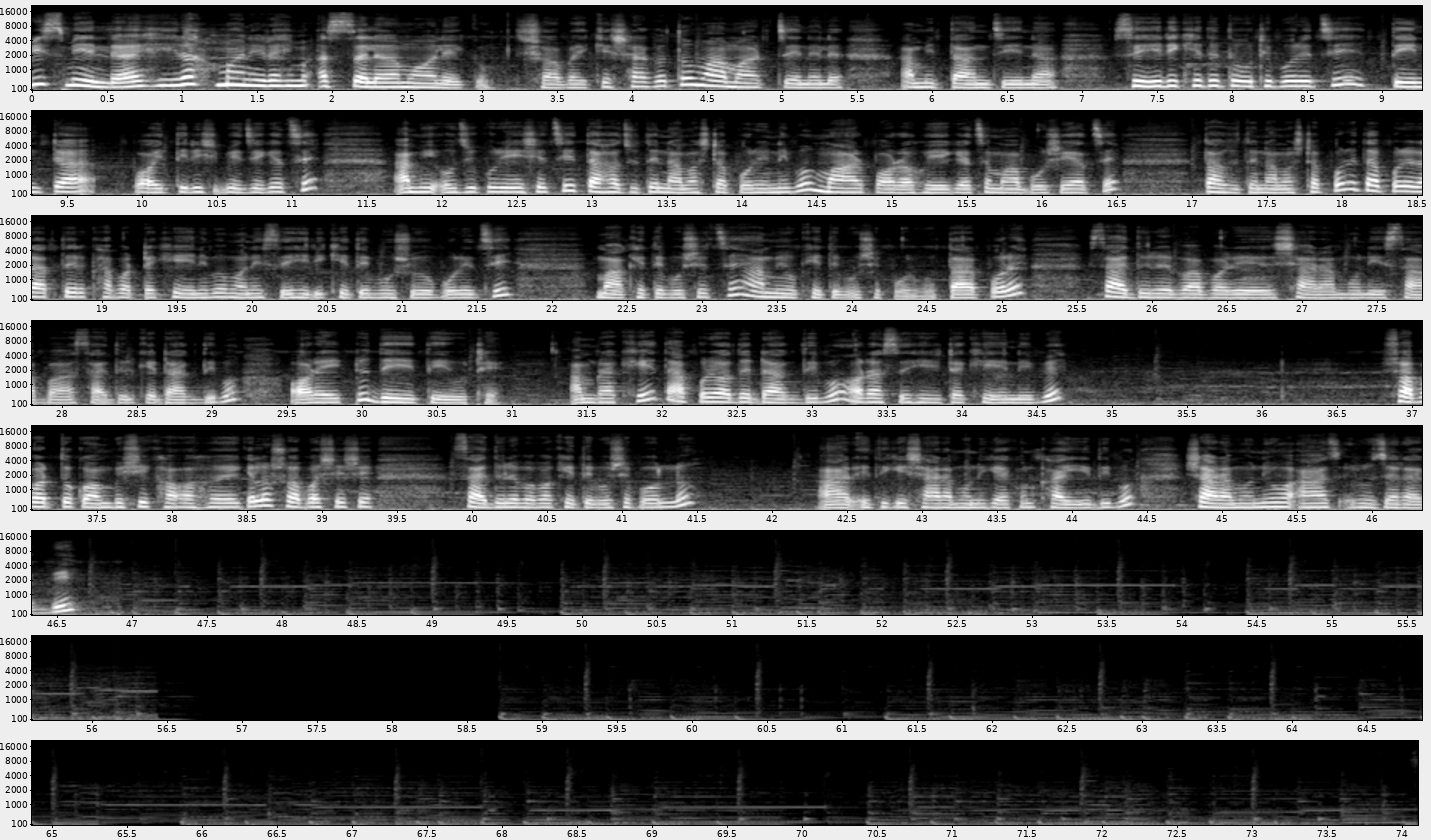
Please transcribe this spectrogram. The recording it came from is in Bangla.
বিসমিল্লাহ রহমান রাহিম আসসালামু আলাইকুম সবাইকে স্বাগতম আমার চ্যানেলে। আমি তানজিনা। সেহেরি খেতে তো উঠে পড়েছি, তিনটা পঁয়ত্রিশ বেজে গেছে। আমি অজু করে এসেছি তাহাজুতে নামাজটা পড়ে নিব। মার পড়া হয়ে গেছে, মা বসে আছে। তাহাজুতে নামাজটা পড়ে তারপরে রাতের খাবারটা খেয়ে নেব মানে সেহেরি খেতে বসেও পড়েছি। মা খেতে বসেছে, আমিও খেতে বসে পড়ব। তারপরে সাইদুলের বাবারে সারামণি, সাবা, সাইদুলকে ডাক দিব, ওরা একটু দেরিতে ওঠে। আমরা খেয়ে তারপরে ওদের ডাক দিব, ওরা সেহিরিটা খেয়ে নেবে। সবার তো কম বেশি খাওয়া হয়ে গেল, সবার শেষে সাইদুলের বাবা খেতে বসে পড়ল। আর এদিকে সারামণিকে এখন খাইয়ে দিব। সারামণিও আজ রোজা রাখবে।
